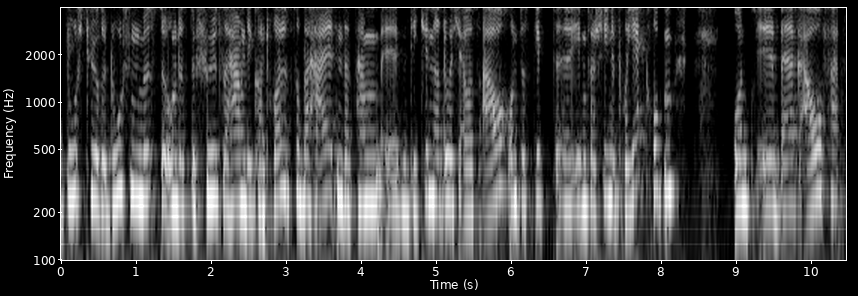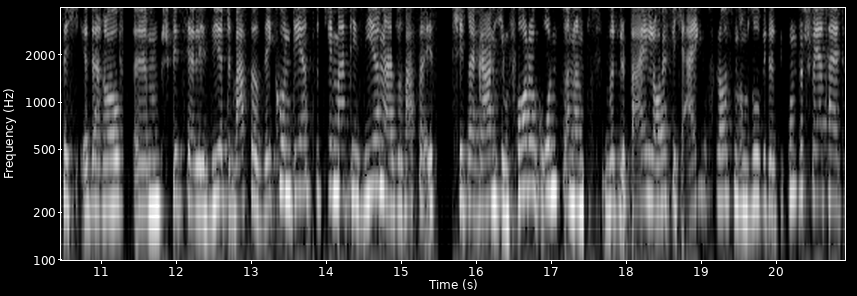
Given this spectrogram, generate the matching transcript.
Duschtüre duschen müsste, um das Gefühl zu haben, die Kontrolle zu behalten. Das haben äh, die Kinder durchaus auch. Und es gibt äh, eben verschiedene Projektgruppen. Und äh, Bergauf hat sich darauf ähm, spezialisiert, Wasser sekundär zu thematisieren. Also Wasser ist, steht da gar nicht im Vordergrund, sondern es wird beiläufig eingeflossen, um so wieder die Unbeschwertheit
